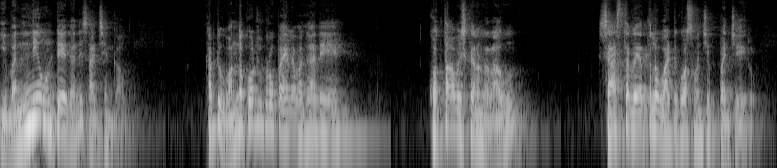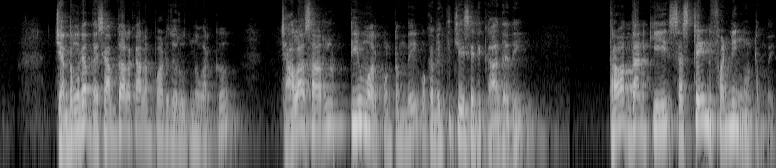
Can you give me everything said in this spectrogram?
ఇవన్నీ ఉంటే కానీ సాధ్యం కావు. కాబట్టి వంద కోట్ల రూపాయలు ఇవ్వగానే కొత్త ఆవిష్కరణలు రావు. శాస్త్రవేత్తలు వాటి కోసం అని చెప్పి పనిచేయరు. జనరల్గా దశాబ్దాల కాలం పాటు జరుగుతున్న వరకు చాలాసార్లు టీం వర్క్ ఉంటుంది ఒక వ్యక్తి చేసేది కాదు అది. తర్వాత దానికి సస్టైన్డ్ ఫండింగ్ ఉంటుంది.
